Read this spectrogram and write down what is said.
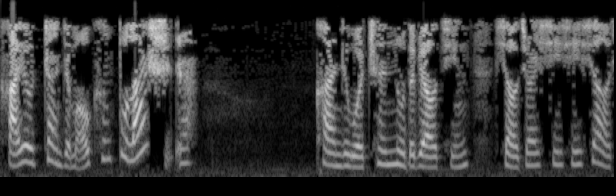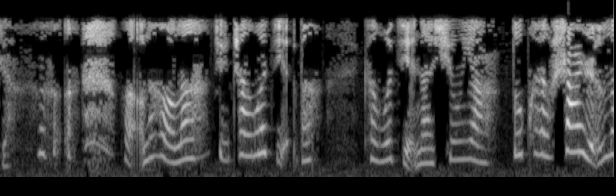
还要占着茅坑不拉屎。看着我嗔怒的表情，小娟嘻嘻笑着：“ 好了好了，去插我姐吧，看我姐那凶样，都快要杀人了。”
